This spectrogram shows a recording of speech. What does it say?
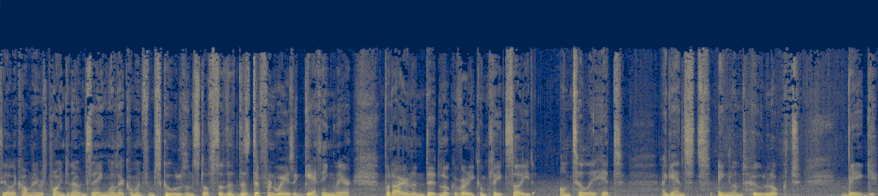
the other company was pointing out and saying, well, they're coming from schools and stuff. So there's different ways of getting there. But Ireland did look a very complete side until they hit against England, who looked big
